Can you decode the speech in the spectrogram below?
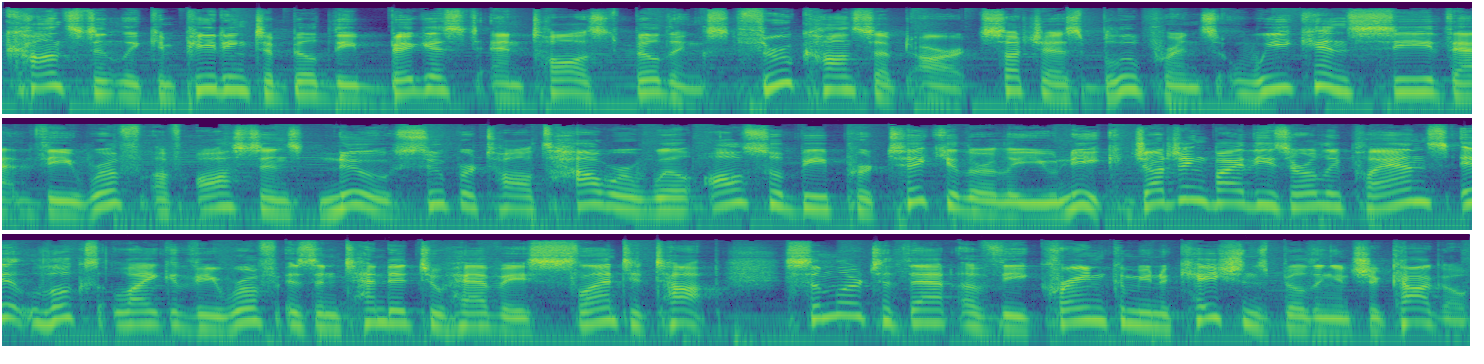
constantly competing to build the biggest and tallest buildings. Through concept art, such as blueprints, we can see that the roof of Austin's new super tall tower will also be particularly unique. Judging by these early plans, it looks like the roof is intended to have a slanted top, similar to that of the Crain Communications building in Chicago,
